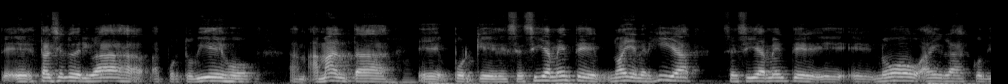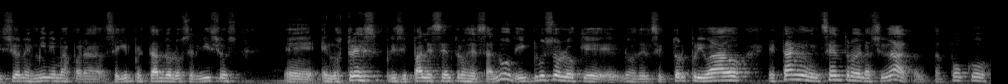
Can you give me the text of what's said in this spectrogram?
están siendo derivadas a Puerto Viejo, a, Manta, eh, porque sencillamente no hay energía, sencillamente eh, eh, no hay las condiciones mínimas para seguir prestando los servicios en los tres principales centros de salud, incluso los, que, los del sector privado están en el centro de la ciudad, tampoco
